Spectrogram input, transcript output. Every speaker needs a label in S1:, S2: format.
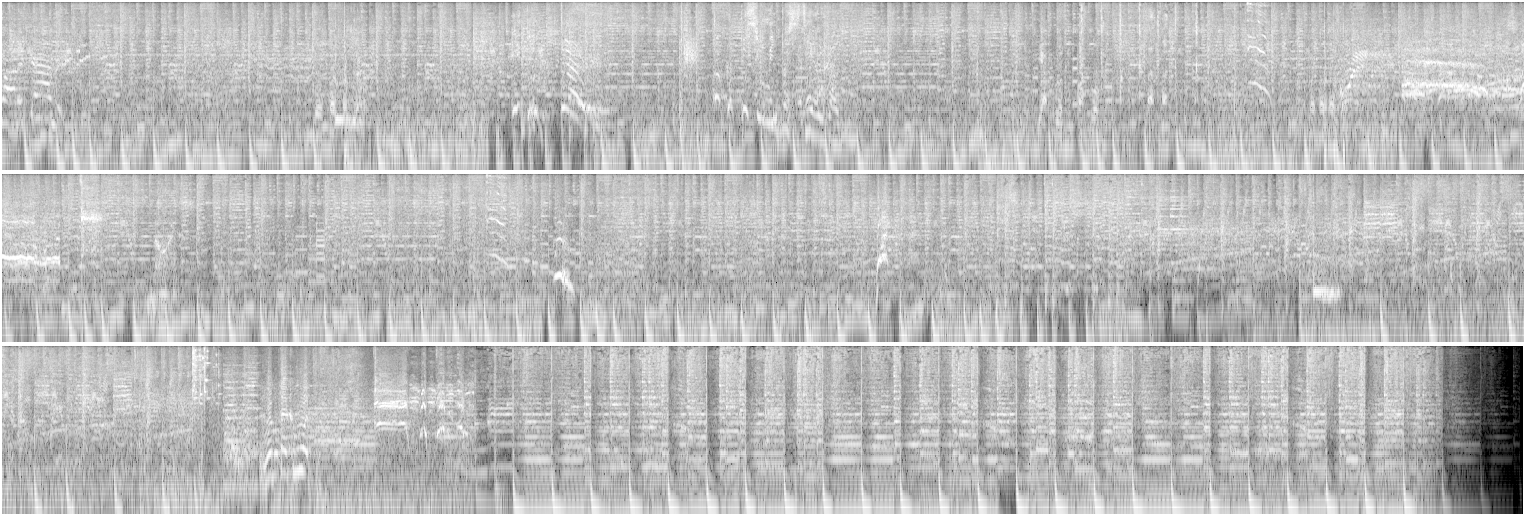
S1: lot of damage!
S2: It is dirty! Don't get me see me, Bastiango!
S1: Yeah, close it, close it. Вот так вот.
